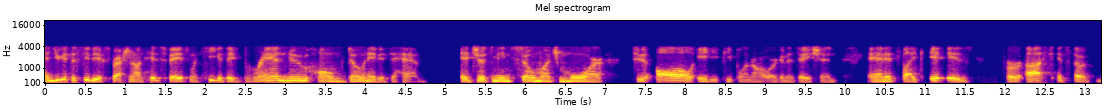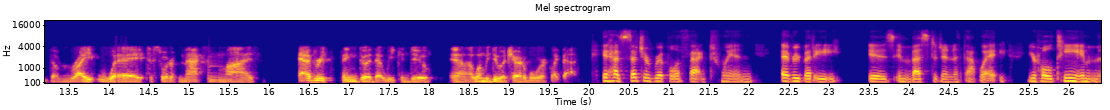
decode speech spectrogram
and you get to see the expression on his face when he gets a brand new home donated to him. It just means so much more to all 80 people in our organization. And it's like, it is for us, it's the, the right way to sort of maximize everything good that we can do uh, when we do a charitable work like that. It has such a ripple effect when everybody is invested in it that way. Your whole team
